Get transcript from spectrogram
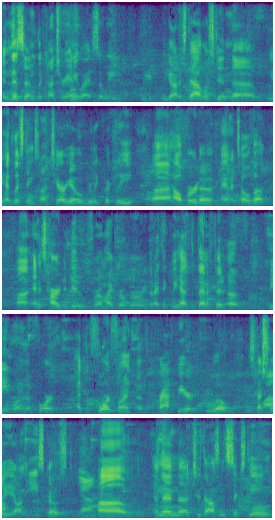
in this end of the country anyway. So we, we, we got established in, uh, we had listings in Ontario really quickly, uh, Alberta, Manitoba, uh, and it's hard to do for a microbrewery, but I think we had the benefit of being one of the four, at the forefront of craft beer, if you will, especially on the East Coast. Yeah. Um, and then uh, 2016,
